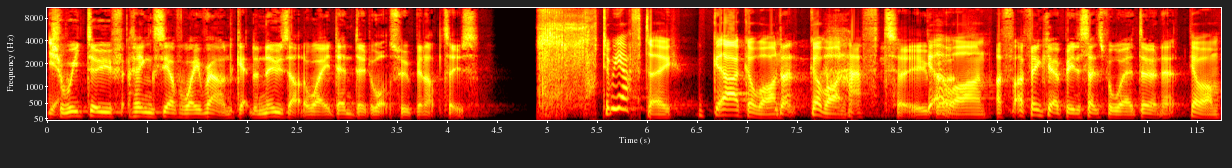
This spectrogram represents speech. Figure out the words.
Yeah. should we do things the other way round? Get the news out of the way, then do the what's we've been up to's. Do we have to? Ah, go on. Don't Go on. Have to. Go on. I, f- I think it would be the sensible way of doing it. Go on.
